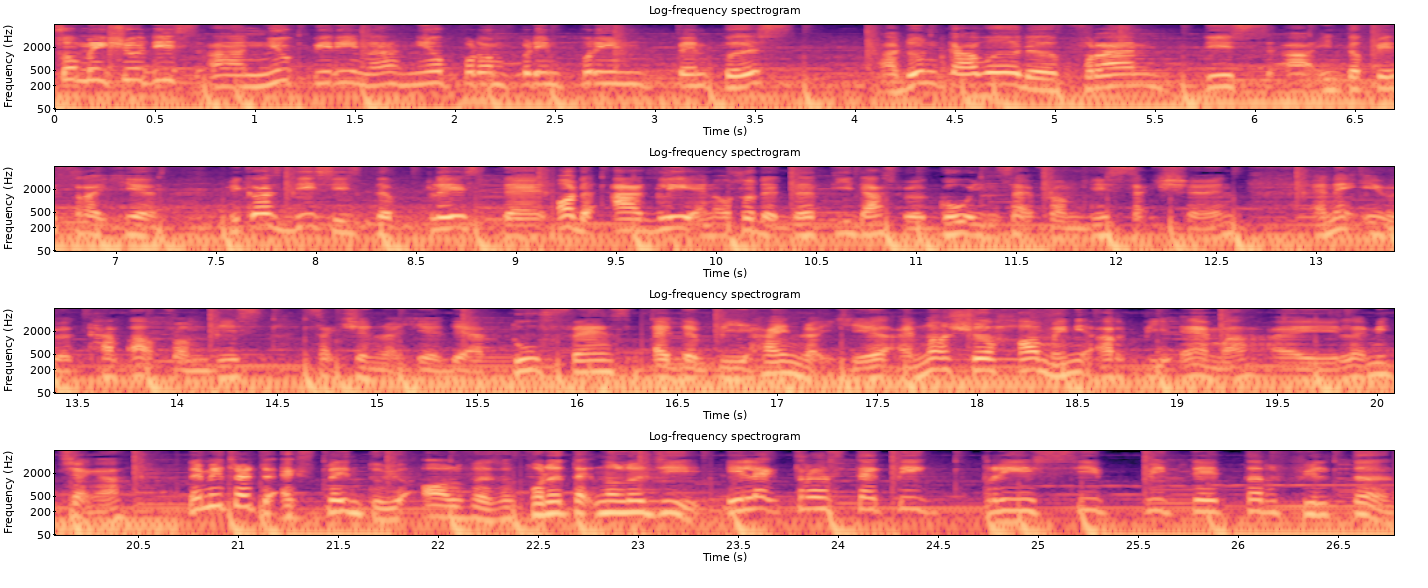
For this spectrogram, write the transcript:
So make sure this uh, new pirin ah, new print print pampers uh, don't cover the front this uh, interface right here because this is the place that all the ugly and also the dirty dust will go inside from this section and then it will come out from this section right here. There are two fans at the behind right here. I'm not sure how many rpm uh, i let me check uh. let me try to explain to you all first. For the technology electrostatic precipitator filter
